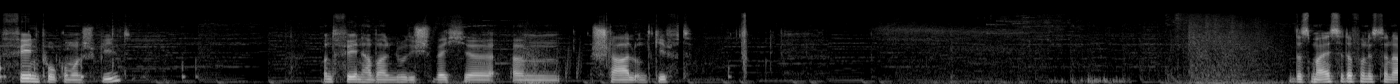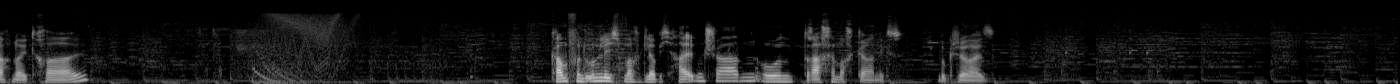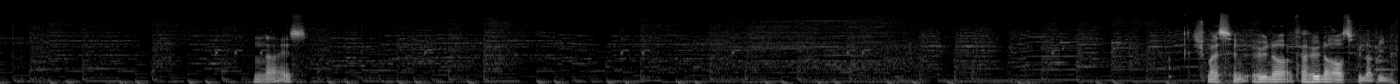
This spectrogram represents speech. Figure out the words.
Feen-Pokémon spielt. Und Feen haben halt nur die Schwäche ähm, Stahl und Gift. Das meiste davon ist danach neutral. Kampf und Unlicht macht, glaube ich, halben Schaden und Drache macht gar nichts. Logischerweise. Nice. Schmeiß Höhner, Verhöhner raus für Lawine.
